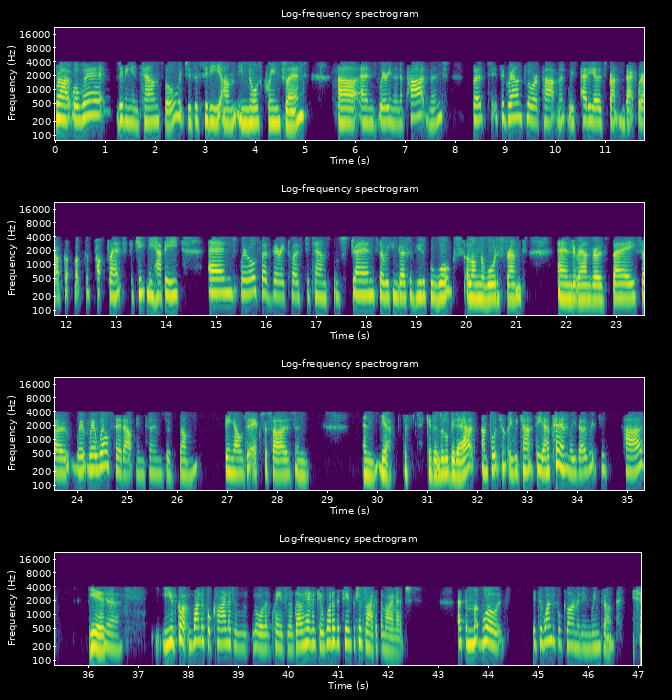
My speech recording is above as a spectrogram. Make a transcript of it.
Right. Well, we're living in Townsville, which is a city um, in North Queensland. Uh, and we're in an apartment, but it's a ground floor apartment with patios front and back where I've got lots of pot plants to keep me happy. And we're also very close to Townsville Strand, so we can go for beautiful walks along the waterfront and around Rowes Bay. So we're, we're well set up in terms of um, being able to exercise and and yeah, just get a little bit out. Unfortunately, we can't see our family though, which is hard. Yes. Yeah. You've got wonderful climate in northern Queensland, though, haven't you? What are the temperatures like at the moment? At the well, it's it's a wonderful climate in winter.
